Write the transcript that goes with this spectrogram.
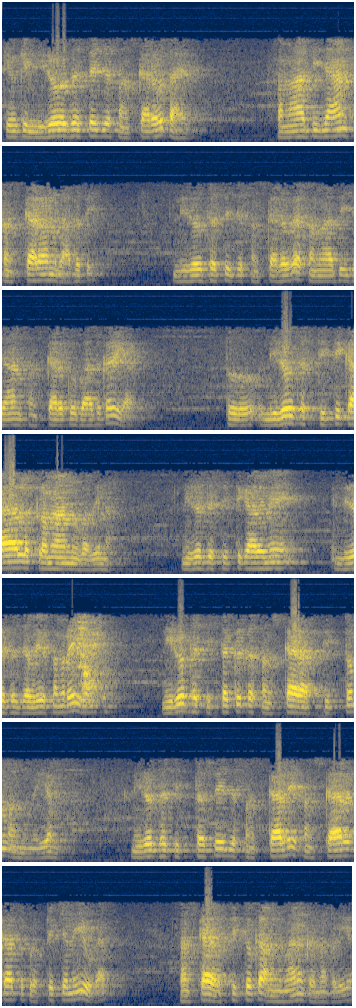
क्योंकि निरोध से जो संस्कार होता है समाधि जान संस्कारान बाधते। निरोध से जो संस्कार होगा समाधि जान संस्कार को बाध करेगा। तो निरोध स्थिति काल क्रमानुभव न। निरोध स्थिति काल में निरोध जब सम रहेगा, निरोध चित्तकृत संस्कार अस्तित्व अनुमेयम। निरोध चित्त से जो संस्कार है, संस्कार का तो प्रत्यक्ष नहीं होगा। संस्कार अस्तित्व का अनुमान करना पड़ेगा।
